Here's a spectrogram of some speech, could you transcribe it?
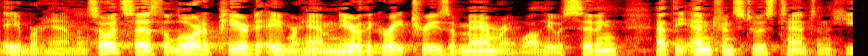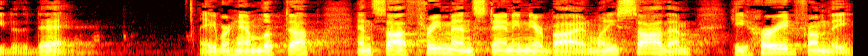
Abraham. And so it says, the Lord appeared to Abraham near the great trees of Mamre while he was sitting at the entrance to his tent in the heat of the day. Abraham looked up and saw three men standing nearby, and when he saw them, he hurried from the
